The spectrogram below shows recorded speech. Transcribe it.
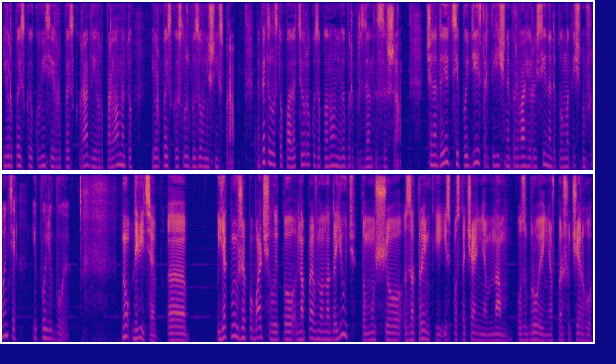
Європейської комісії, Європейської ради, Європарламенту, Європейської служби зовнішніх справ. На 5 листопада цього року заплановані вибори президента США. Чи надають ці події стратегічної переваги Росії на дипломатичному фронті і полі бою? Ну, дивіться, е, як ми вже побачили, то напевно надають, тому що затримки із постачанням нам озброєння в першу чергу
